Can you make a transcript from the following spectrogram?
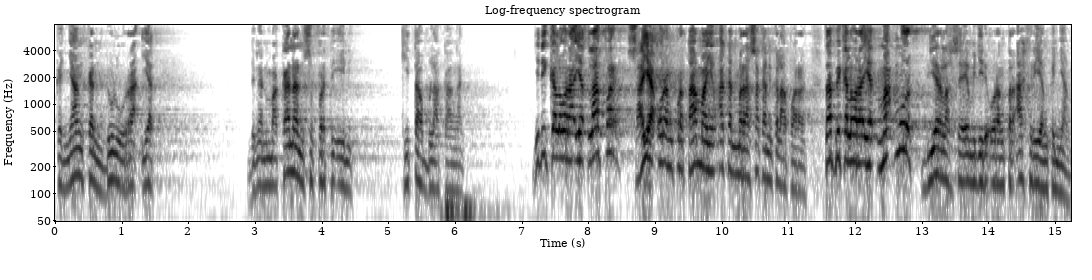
Kenyangkan dulu rakyat dengan makanan seperti ini. Kita belakangan. Jadi kalau rakyat lapar, saya orang pertama yang akan merasakan kelaparan. Tapi kalau rakyat makmur, biarlah saya menjadi orang terakhir yang kenyang.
